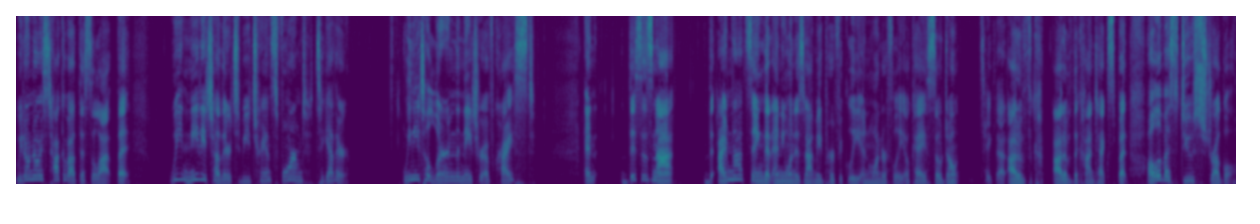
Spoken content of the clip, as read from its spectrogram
We don't always talk about this a lot, but we need each other to be transformed together. We need to learn the nature of Christ. And this is not, I'm not saying that anyone is not made perfectly and wonderfully, okay? So don't take that out of the, out of the context, but all of us do struggle.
